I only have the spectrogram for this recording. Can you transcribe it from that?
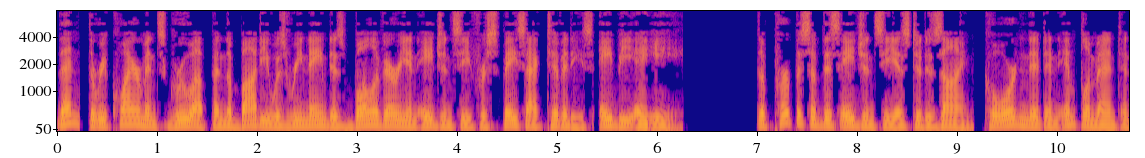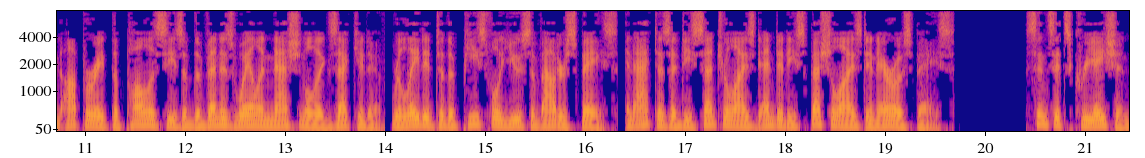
Then, the requirements grew up and the body was renamed as Bolivarian Agency for Space Activities ABAE. The purpose of this agency is to design, coordinate and implement and operate the policies of the Venezuelan National Executive, related to the peaceful use of outer space, and act as a decentralized entity specialized in aerospace. Since its creation,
